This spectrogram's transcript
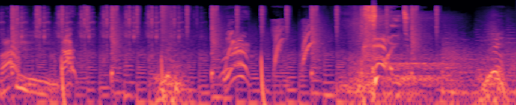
Wow! Go! Fight! Hmm.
